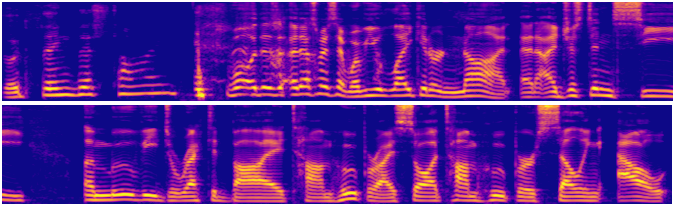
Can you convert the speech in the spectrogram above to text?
good thing this time? Well, uh, that's what I said. Whether you like it or not, and I just didn't see a movie directed by Tom Hooper. I saw Tom Hooper selling out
